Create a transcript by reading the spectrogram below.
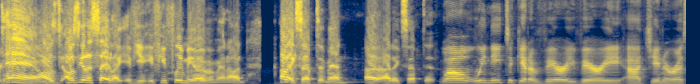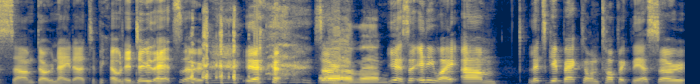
Damn, I was I was gonna say like if you if you flew me over, man, I'd I'd accept it, man. I'd accept it. Well, we need to get a very, very uh, generous um, donator to be able to do that. So, yeah. So, oh man. yeah. So anyway, um, let's get back on topic there. So,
